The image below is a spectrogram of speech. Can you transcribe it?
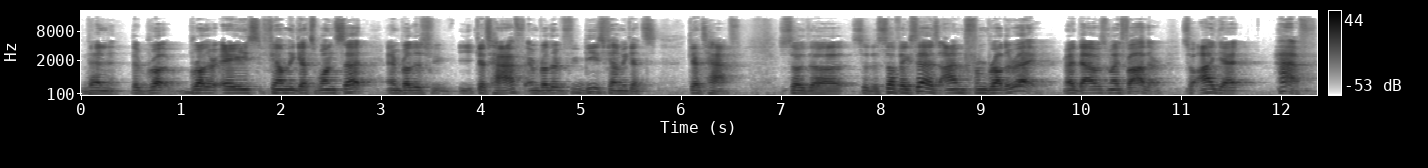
then the bro- brother A's family gets one set, and brother gets half, and brother B's family gets gets half. So the so the suffix says, "I'm from brother A." Right, that was my father, so I get half,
